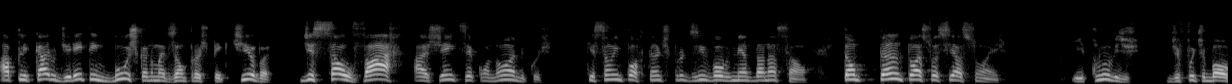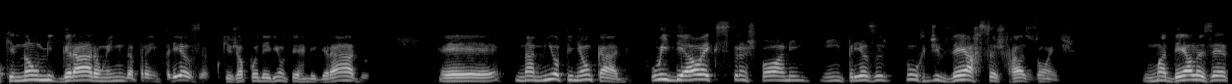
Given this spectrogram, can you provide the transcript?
aplicar o direito em busca, numa visão prospectiva, de salvar agentes econômicos que são importantes para o desenvolvimento da nação. Então, tanto associações e clubes de futebol que não migraram ainda para a empresa, porque já poderiam ter migrado, é, na minha opinião, cabe. O ideal é que se transformem em empresas por diversas razões. Uma delas é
